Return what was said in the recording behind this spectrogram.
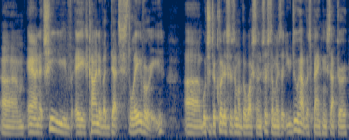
um, and achieve a kind of a debt slavery uh, which is a criticism of the Western system, is that you do have this banking sector,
